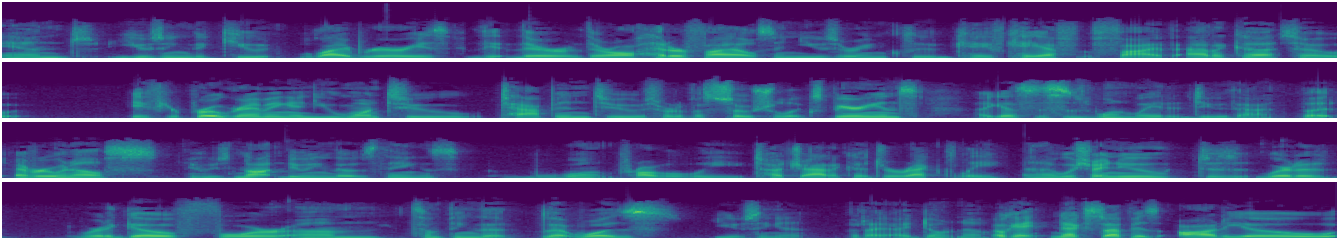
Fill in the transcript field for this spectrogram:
and using the Qt libraries. They're they're all header files and user include KF5 Attica. So if you're programming and you want to tap into sort of a social experience, I guess this is one way to do that. But everyone else who's not doing those things won't probably touch Attica directly. And I wish I knew to, where to where to go for um, something that that was using it but I, I, don't know. Okay, next up is audio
